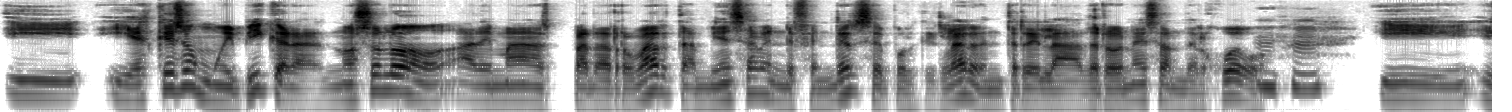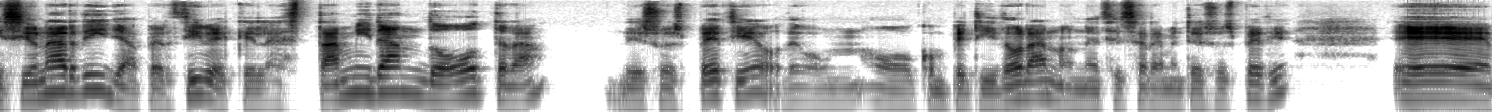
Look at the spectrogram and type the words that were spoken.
Y, es que son muy pícaras, no solo además para robar, también saben defenderse, porque claro, entre ladrones anda el juego. y, y, si una ardilla percibe que la está mirando otra de su especie, o, de o competidora, no necesariamente de su especie, eh,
